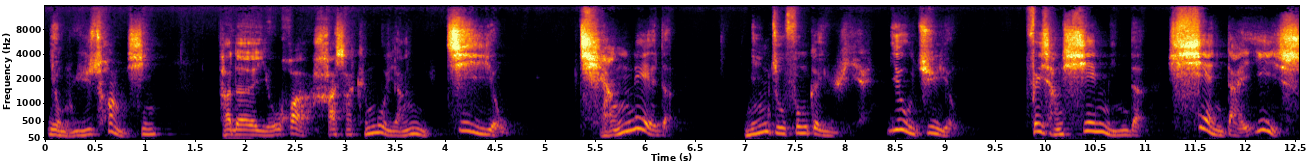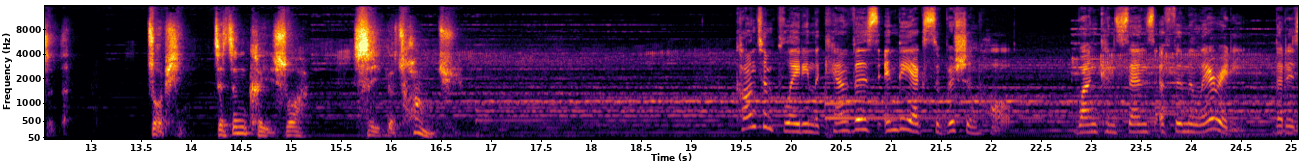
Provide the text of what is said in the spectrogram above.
勇于创新。 他的油画《哈萨克牧羊女》既有强烈的民族风格语言，又具有非常鲜明的现代意识的作品，这真可以说啊，是一个创举。Contemplating the canvas in the exhibition hall, one can sense a familiarity that is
